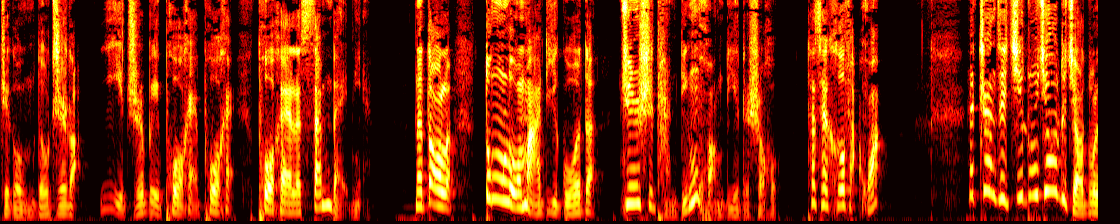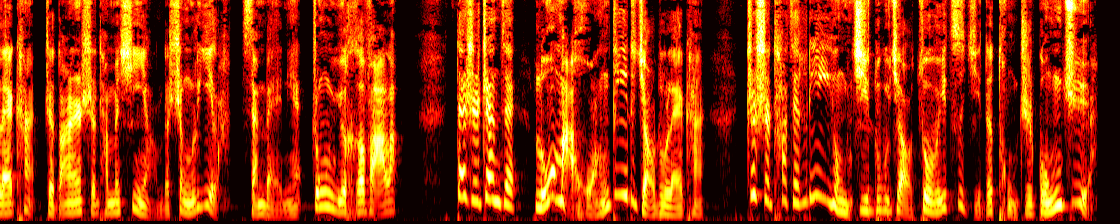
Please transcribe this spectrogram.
这个我们都知道，一直被迫害、迫害、迫害了三百年。那到了东罗马帝国的君士坦丁皇帝的时候，他才合法化。那站在基督教的角度来看，这当然是他们信仰的胜利了，三百年终于合法了。但是站在罗马皇帝的角度来看，这是他在利用基督教作为自己的统治工具啊！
